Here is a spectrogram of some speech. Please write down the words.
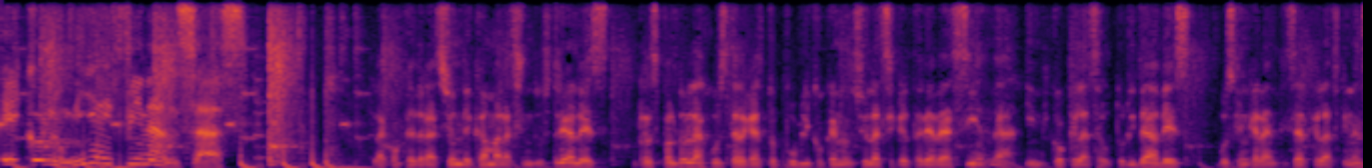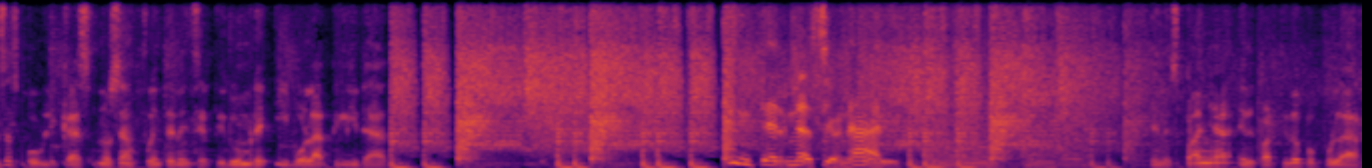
Economía y finanzas. La Confederación de Cámaras Industriales respaldó el ajuste al gasto público que anunció la Secretaría de Hacienda. Indicó que las autoridades buscan garantizar que las finanzas públicas no sean fuente de incertidumbre y volatilidad. Internacional. En España, el Partido Popular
